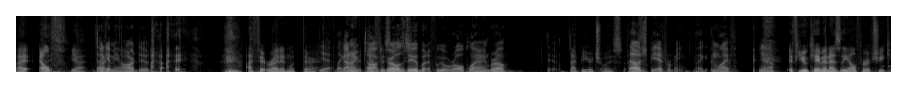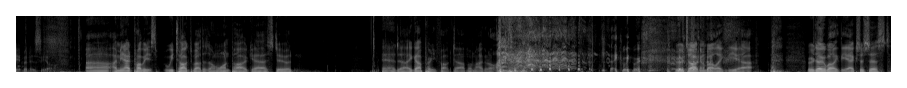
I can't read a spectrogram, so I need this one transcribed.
I elf. Yeah, That'd I, get me hard, dude. I fit right in with their. Yeah, like I don't even talk to girls, dude. But if we were role playing, bro, dude. That'd be your choice. that would Elf. just be it for me. Like in life, you know. if you came in as the elf or if she came in as the elf. Uh, I mean, I'd probably just, we talked about this on one podcast, dude, and uh, it got pretty fucked up. I'm not gonna lie. like we were, we were talking about like the, uh, we were talking about like The Exorcist.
